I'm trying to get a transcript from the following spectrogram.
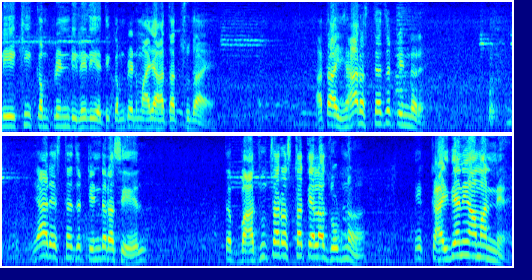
लेखी कंप्लेंट दिलेली आहे. ती कंप्लेंट माझ्या हातात सुद्धा आहे. आता ह्या रस्त्याचं टेंडर आहे. या रस्त्याचं टेंडर असेल तर बाजूचा रस्ता त्याला जोडणं हे कायद्याने अमान्य आहे.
